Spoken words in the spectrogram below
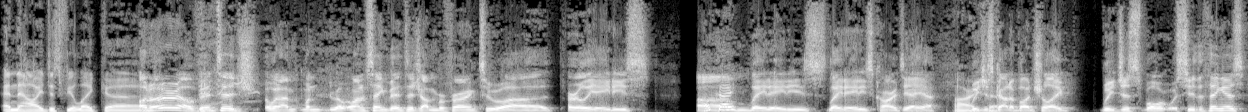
and now I just feel like. Uh... Oh no, no, no, vintage. when I'm when, when I'm saying vintage, I'm referring to uh, early 80s, um, okay. late 80s, late 80s cards. Yeah, yeah. we just fair. got a bunch of like we just well, see the thing is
